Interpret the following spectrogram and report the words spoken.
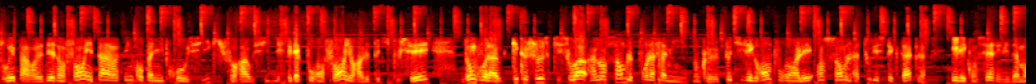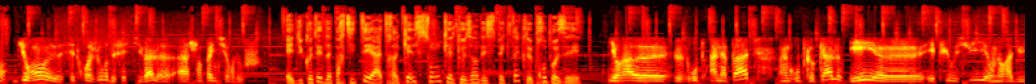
joué par euh, des enfants et par une compagnie pro aussi qui fera aussi des spectacles pour enfants. Il y aura le Petit Poussé. Donc voilà, quelque chose qui soit un ensemble pour la famille. Donc petits et grands pourront aller ensemble à tous les spectacles et les concerts évidemment durant ces trois jours de festival à Champagne-sur-Loup. Et du côté de la partie théâtre, quels sont quelques-uns des spectacles proposés? Il y aura euh, le groupe Anapat, un groupe local, et euh, et puis aussi on aura du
